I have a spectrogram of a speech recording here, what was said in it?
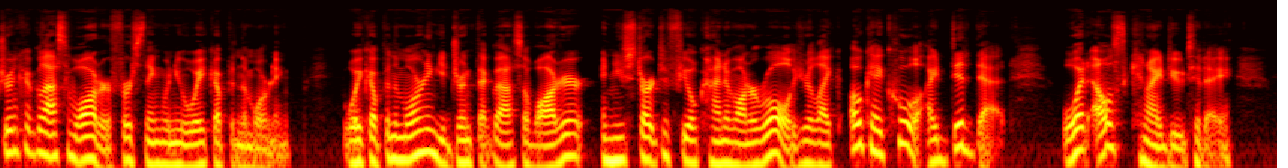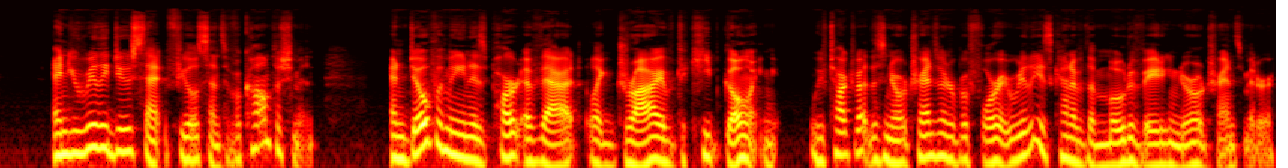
drink a glass of water first thing when you wake up in the morning. Wake up in the morning, you drink that glass of water, and you start to feel kind of on a roll. You're like, okay, cool, I did that what else can I do today? And you really do feel a sense of accomplishment. And dopamine is part of that like drive to keep going. We've talked about this neurotransmitter before. It really is kind of the motivating neurotransmitter.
